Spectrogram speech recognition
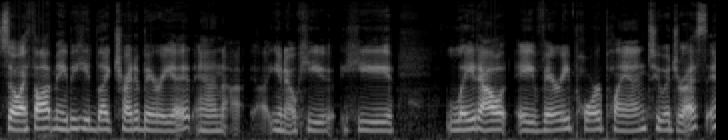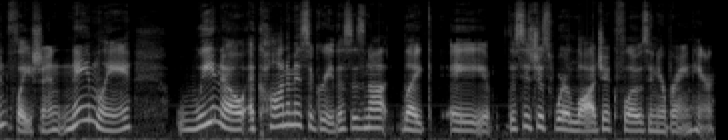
So I thought maybe he'd like try to bury it, and uh, you know he he laid out a very poor plan to address inflation, namely we know economists agree this is not like a this is just where logic flows in your brain here.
